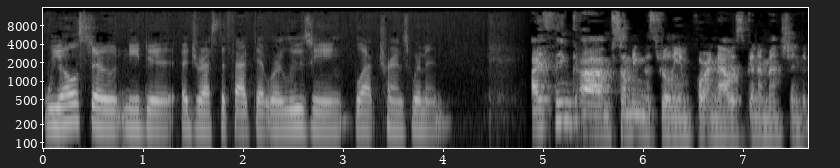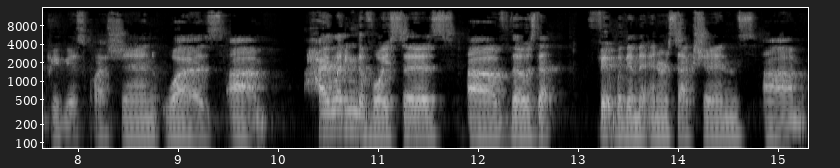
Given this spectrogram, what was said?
We also need to address the fact that we're losing black trans women I think um, something that's really important, I was going to mention the previous question, was um, highlighting the voices of those that fit within the intersections um,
